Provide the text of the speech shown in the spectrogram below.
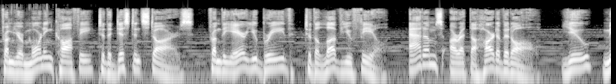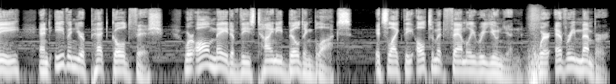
From your morning coffee to the distant stars, from the air you breathe to the love you feel, atoms are at the heart of it all. You, me, and even your pet goldfish, we're all made of these tiny building blocks. It's like the ultimate family reunion, where every member,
